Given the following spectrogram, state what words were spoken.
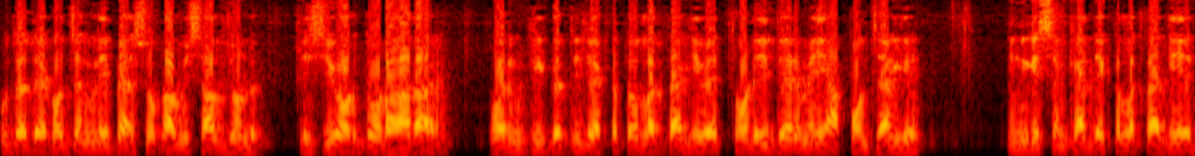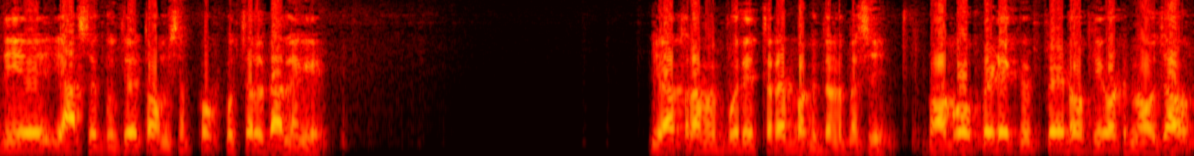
उधर देखो जंगली भैंसों का विशाल झुंड इसी ओर दौड़ा आ रहा है और इनकी गति देखकर तो लगता है कि वे थोड़ी देर में यहाँ पहुँच जाएँगे। इनकी संख्या देखकर लगता है कि यदि ये यहाँ से गुजरे तो हम सबको कुचल डालेंगे। यात्रा में बुरी तरह भगदड़ मची। भागो पेड़े की पेड़ों की ओट में हो जाओ,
